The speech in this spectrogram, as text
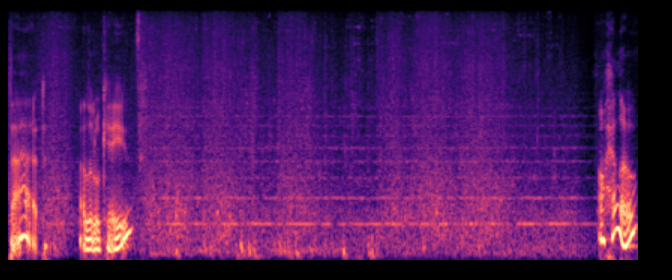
That? A little cave? Oh, hello.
